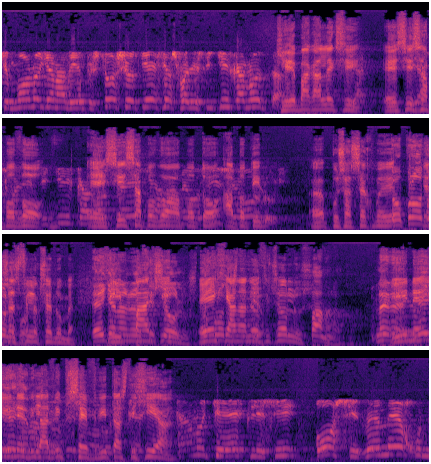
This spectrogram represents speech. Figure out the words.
και μόνο για να διαπιστώσει ότι έχει ασφαλιστική ικανότητα. Κύριε Μπακαλέξη, εσείς η από εδώ, ασφαλιστική ικανότητα εσείς έχει από εδώ, από, το, ανανεωθεί σε από την, όλους. ε, που σας έχουμε Το πρώτο και σας λοιπόν. φιλοξενούμε. Έχει ανανεωθεί Υπάρχει- σε όλους. Έχει ανανεωθεί σε όλους. Πάμε να δούμε. Ναι, ναι, Είναι, ναι, είναι έχει δηλαδή ανανεωθεί. ψευδή τα στοιχεία. Κάνω και έκκληση όσοι δεν έχουν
